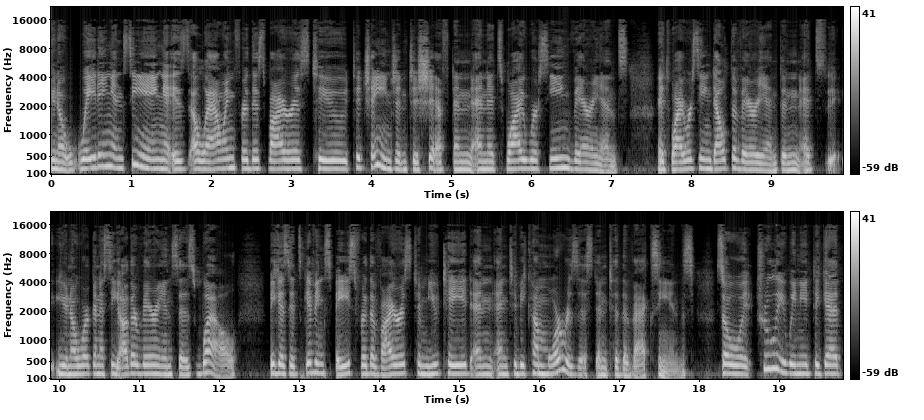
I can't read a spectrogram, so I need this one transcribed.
you know, waiting and seeing is allowing for this virus to, to change and to shift. And, and it's why we're seeing variants. It's why we're seeing Delta variant. And it's, you know, we're going to see other variants as well because it's giving space for the virus to mutate and, and to become more resistant to the vaccines. So it, truly, we need to get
